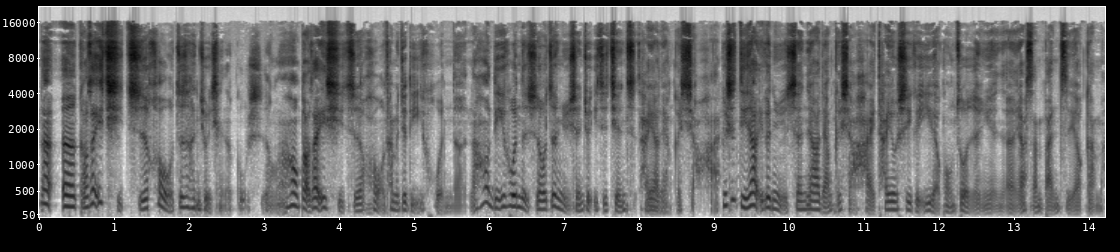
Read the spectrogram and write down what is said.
那呃，搞在一起之后，这是很久以前的故事哦。然后搞在一起之后，他们就离婚了。然后离婚的时候，这女生就一直坚持她要两个小孩。可是，你知道一个女生要两个小孩，她又是一个医疗工作人员，呃，要上班子，要干嘛？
